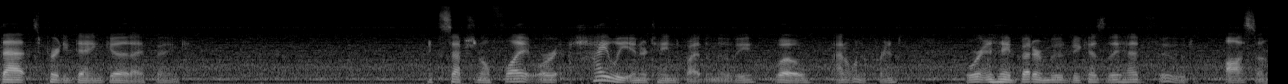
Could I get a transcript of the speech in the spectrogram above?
That's pretty dang good, I think. Exceptional flight. We're highly entertained by the movie. Whoa, I don't want to print. We're in a better mood because they had food. Awesome.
